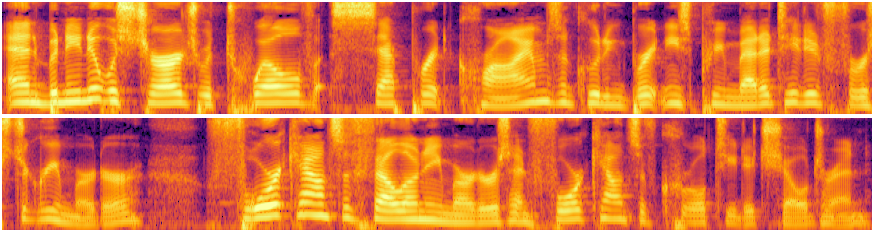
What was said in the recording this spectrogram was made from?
and Banita was charged with 12 separate crimes, including Brittany's premeditated first degree murder, four counts of felony murders, and four counts of cruelty to children.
